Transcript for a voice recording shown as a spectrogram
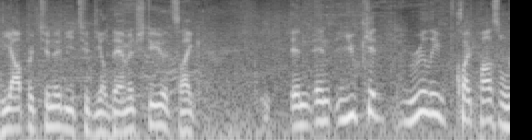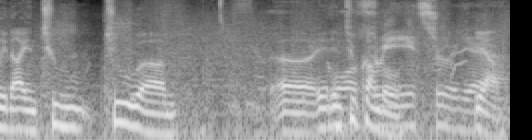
the opportunity to deal damage to you, it's like, and and you could really quite possibly die in two two um uh in, in two three. It's true, yeah. Yeah.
